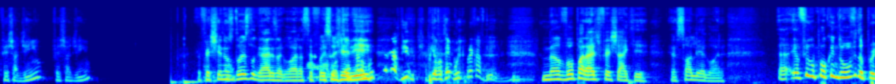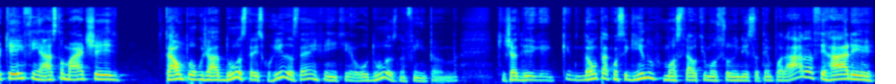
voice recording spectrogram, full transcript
fechadinho, fechadinho. Eu fechei nos dois lugares agora. Você ah, foi sugerir. Você é porque você é muito precavido. Não, vou parar de fechar aqui. É só ler agora. É, eu fico um pouco em dúvida, porque, enfim, a Aston Martin tá um pouco já duas, três corridas, né? Enfim, ou duas, enfim. Então, que já de, que não está conseguindo mostrar o que mostrou no início da temporada. Ferrari,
